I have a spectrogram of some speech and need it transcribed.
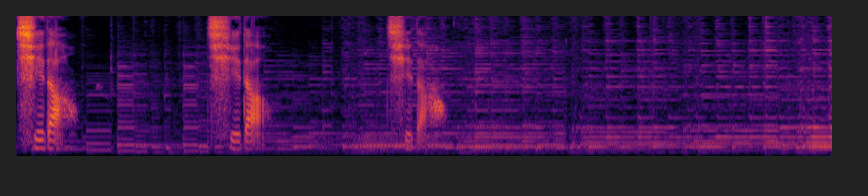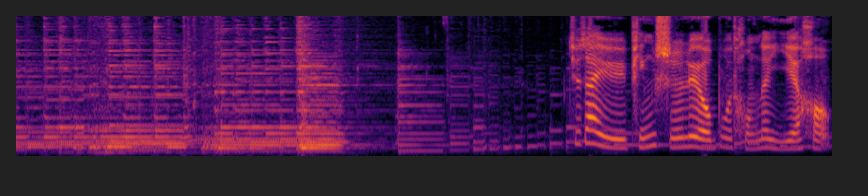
祈祷，祈祷，祈祷。就在与平时略有不同的一夜后，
